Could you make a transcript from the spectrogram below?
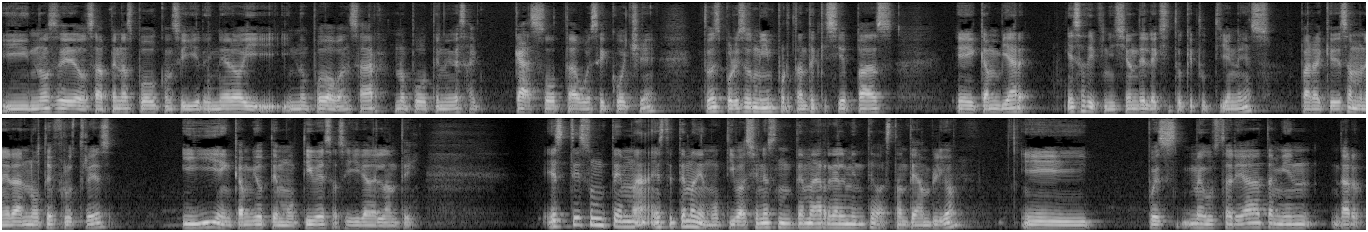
y no sé, o sea, apenas puedo conseguir dinero y, y no puedo avanzar, no puedo tener esa casota o ese coche. Entonces por eso es muy importante que sepas eh, cambiar esa definición del éxito que tú tienes para que de esa manera no te frustres y en cambio te motives a seguir adelante. Este es un tema, este tema de motivación es un tema realmente bastante amplio y pues me gustaría también dar,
